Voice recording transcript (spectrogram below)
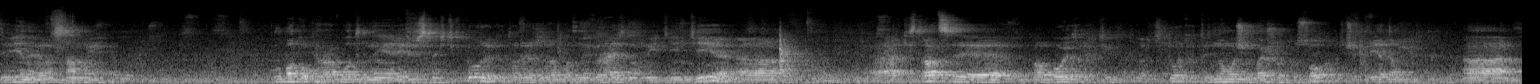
две, наверное, самые глубоко проработанные референсные архитектуры, которые разработаны Verizon и TNT, э, оркестрации в обоих архитектурах отведено очень большой кусок, при этом а,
